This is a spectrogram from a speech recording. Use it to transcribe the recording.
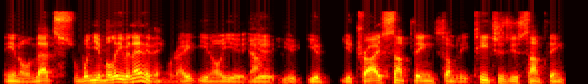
you know that's when you believe in anything right? You know you yeah. you, you you you try something somebody teaches you something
